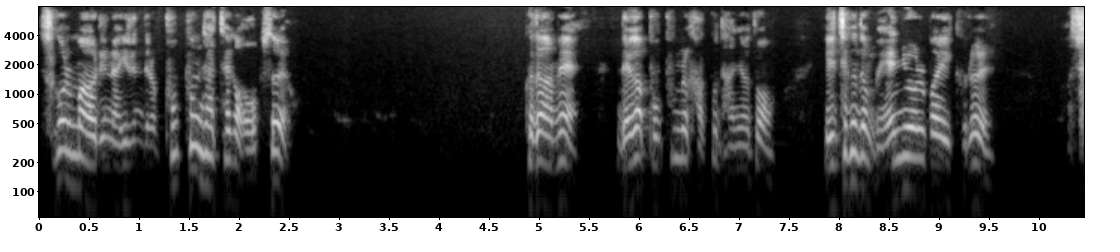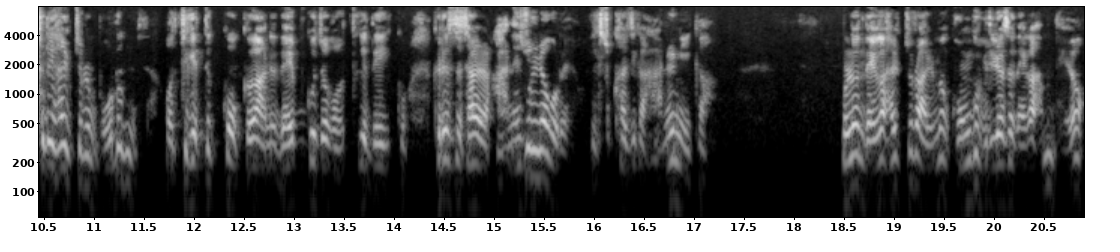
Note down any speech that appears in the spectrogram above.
시골 마을이나 이런 데는 부품 자체가 없어요. 그 다음에 내가 부품을 갖고 다녀도 이 친구들 매뉴얼 바이크를 수리할 줄을 모릅니다. 어떻게 뜯고 그 안에 내부 구조가 어떻게 돼 있고 그래서 잘 안 해주려고 그래요. 익숙하지가 않으니까. 물론 내가 할 줄 알면 공구 빌려서 내가 하면 돼요.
